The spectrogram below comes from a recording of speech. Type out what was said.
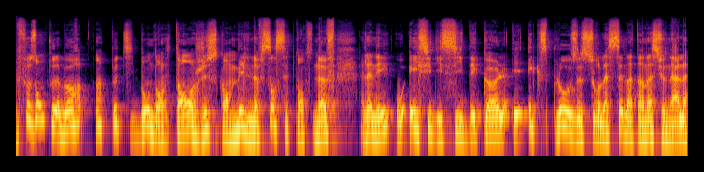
Faisons tout d'abord un petit bond dans le temps jusqu'en 1979, l'année où ACDC décolle et explose sur la scène internationale.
